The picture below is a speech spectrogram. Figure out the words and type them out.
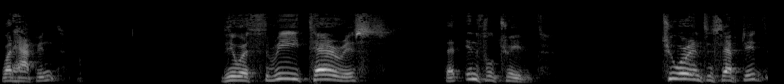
What happened? There were three terrorists that infiltrated. Two were intercepted,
